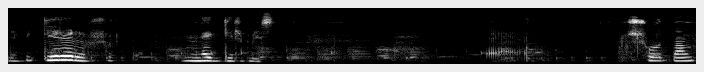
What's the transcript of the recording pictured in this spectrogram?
Bir girelim şurada. Ne girmez. Şuradan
